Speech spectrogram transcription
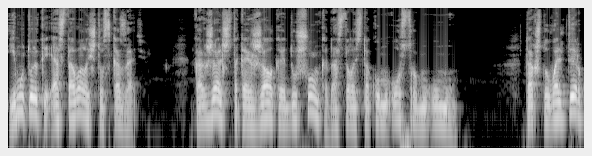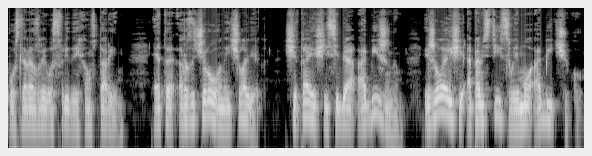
Ему только и оставалось, что сказать. Как жаль, что такая жалкая душонка досталась такому острому уму. Так что Вольтер после разрыва с Фридрихом II – это разочарованный человек, считающий себя обиженным и желающий отомстить своему обидчику.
